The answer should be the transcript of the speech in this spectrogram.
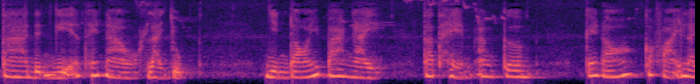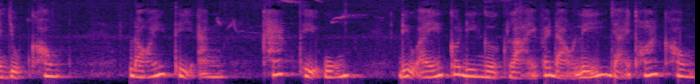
Ta định nghĩa thế nào là dục? Nhìn đói ba ngày, ta thèm ăn cơm. Cái đó có phải là dục không? Đói thì ăn, khát thì uống. Điều ấy có đi ngược lại với đạo lý giải thoát không?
